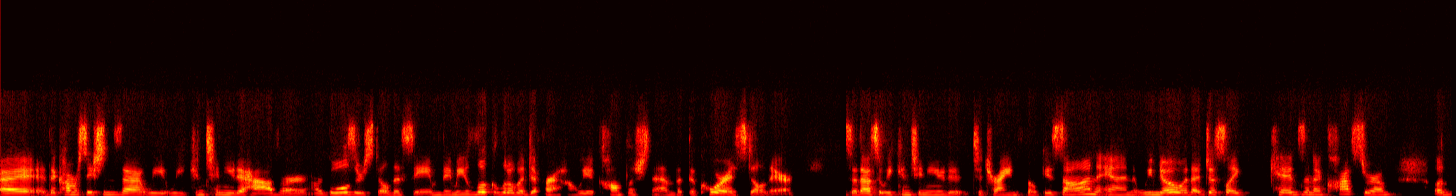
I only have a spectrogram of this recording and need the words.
uh, the conversations that we we continue to have, our our goals are still the same. They may look a little bit different how we accomplish them, but the core is still there. So that's what we continue to to try and focus on. And we know that just like kids in a classroom, ad-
